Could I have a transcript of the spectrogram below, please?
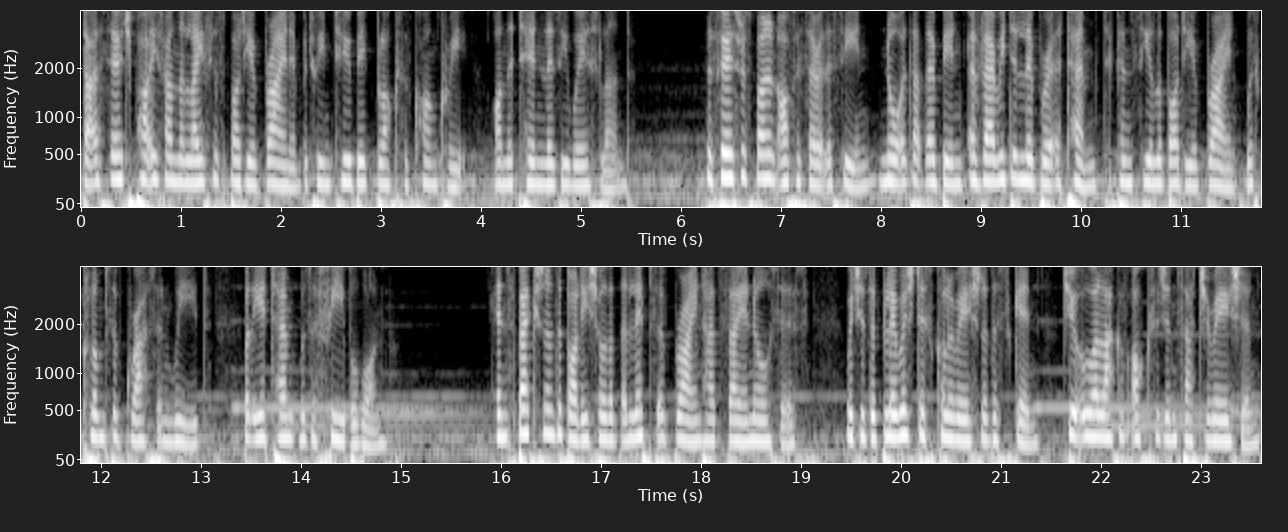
that a search party found the lifeless body of Brian in between two big blocks of concrete on the Tin Lizzie wasteland. The first responding officer at the scene noted that there had been a very deliberate attempt to conceal the body of Brian with clumps of grass and weeds, but the attempt was a feeble one. Inspection of the body showed that the lips of Brian had cyanosis, which is a bluish discoloration of the skin due to a lack of oxygen saturation,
